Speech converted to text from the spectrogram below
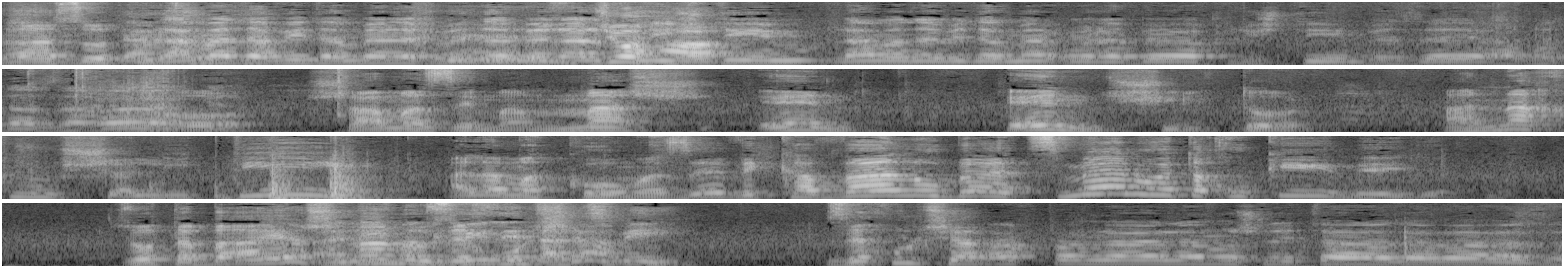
לעשות את זה. למה דוד המלך מדבר על. פלישתים? למה דוד המלך מדבר על פלישתים וזה, עבודה זרה? לא, שמה זה ממש אין, אין שלטון. אנחנו שליטים על המקום הזה וקבענו בעצמנו את החוקים. בדיוק. זאת הבעיה אני שלנו, זה מגביל את חולשה. עצמי. זה חולשה. אף פעם לא היה לנו שליטה על הדבר הזה.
